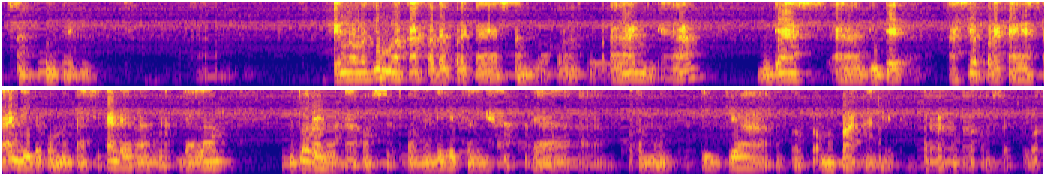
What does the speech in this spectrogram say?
cangkul tadi. Teknologi melekat pada perkayaan laporan keuangan ya, mudah uh, hasil perkayaan didokumentasikan dalam, dalam bentuk rangka konseptual. Nanti kita lihat pada uh, pertemuan ketiga atau keempat nanti rangka konseptual.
